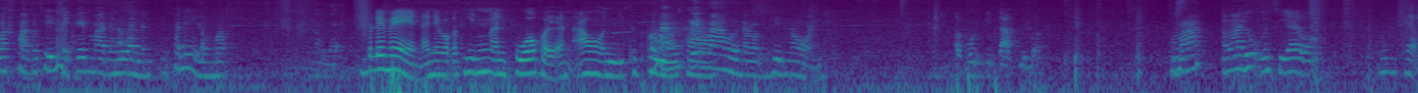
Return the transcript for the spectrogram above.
มัดผักกระทิ้นให้เก็บมาจากเรือนนั่นแค่นี้ลงมาไม่ได้แม่นอันนี้ว่ากระทินอันพัวข่อยอันเอาอันอยูทูบเพเพิ่ราะงนั้นราคาเก็บมาเหมือนเรากระทิ้นนอนเอาปุนกินตับอยู่บ่มาเอามาดูมันเสียบ่มันแซ่บ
